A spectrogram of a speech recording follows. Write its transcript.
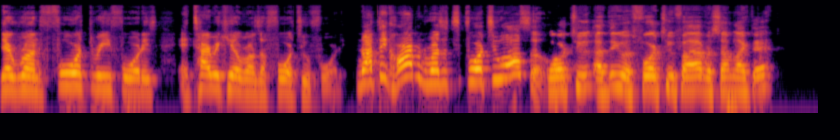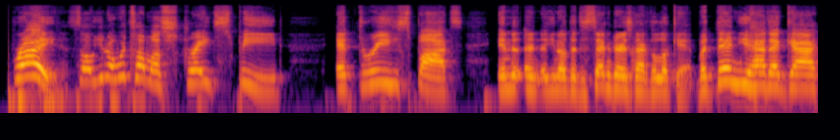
That run four three forties, and Tyreek Hill runs a four two forty. No, I think Hardman runs a four two also. Four two, I think it was four two five or something like that. Right. So you know we're talking about straight speed at three spots in the in, you know that the secondary is going to have to look at. But then you have that guy,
